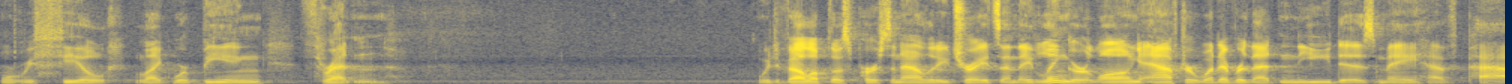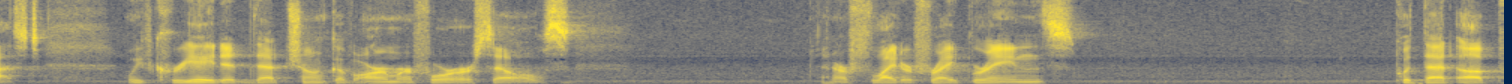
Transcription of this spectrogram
where we feel like we're being threatened. We develop those personality traits and they linger long after whatever that need is may have passed. We've created that chunk of armor for ourselves. And our flight or fright brains put that up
